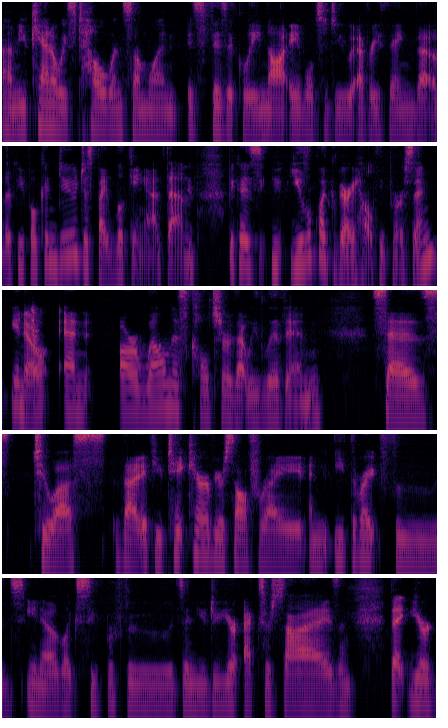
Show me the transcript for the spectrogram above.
um, you can't always tell when someone is physically not able to do everything that other people can do just by looking at them because you, you look like a very healthy person, you know, and our wellness culture that we live in says to us that if you take care of yourself right and you eat the right foods, you know, like superfoods and you do your exercise and that you're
